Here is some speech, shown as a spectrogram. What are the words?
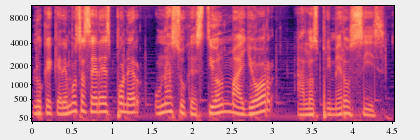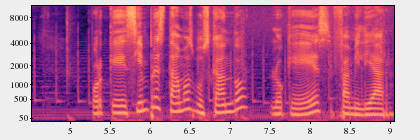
lo que queremos hacer es poner una sugestión mayor a los primeros sís. Porque siempre estamos buscando lo que es familiar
